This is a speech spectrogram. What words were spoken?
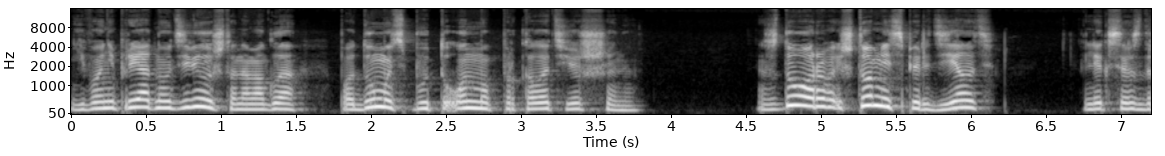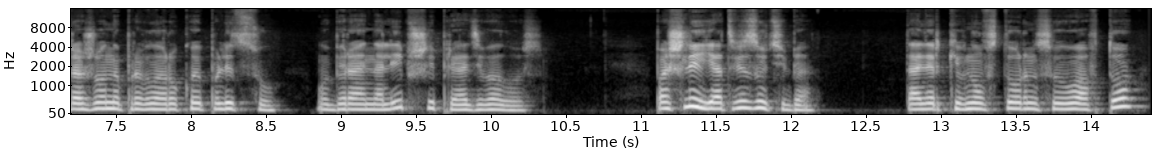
Его неприятно удивило, что она могла подумать, будто он мог проколоть ее шины. Здорово. И что мне теперь делать? Лекси раздраженно провела рукой по лицу, убирая налипшие пряди волос. Пошли, я отвезу тебя. Тайлер кивнул в сторону своего авто,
